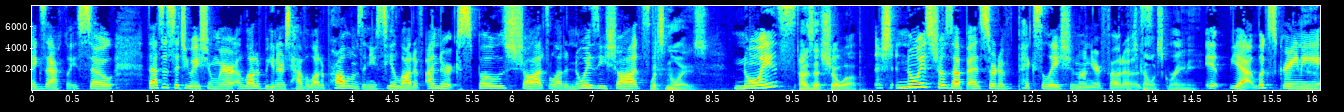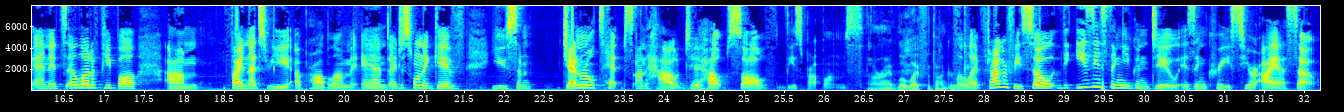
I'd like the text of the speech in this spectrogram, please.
Exactly. So that's a situation where a lot of beginners have a lot of problems, and you see a lot of underexposed shots, a lot of noisy shots. What's noise? Noise, How does that show up? sh- noise shows up as sort of pixelation on your photos. It kind of looks grainy. It yeah, it looks grainy, and it's a lot of people um, find that to be a problem. And I just want to give you some general tips on how to help solve these problems. All right, low light photography. low light photography. So the easiest thing you can do is increase your ISO.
